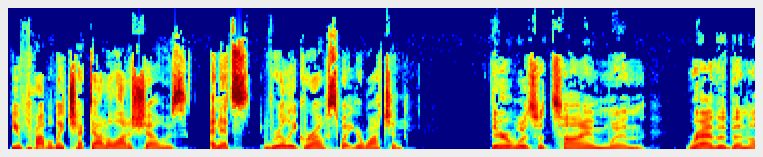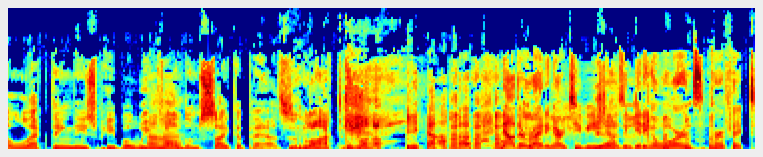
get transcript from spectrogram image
you've probably checked out a lot of shows, and it's really gross what you're watching. There was a time when, rather than electing these people, we Uh-huh. called them psychopaths and locked them up. yeah. Now they're writing our TV Yeah. shows and getting awards. Perfect.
